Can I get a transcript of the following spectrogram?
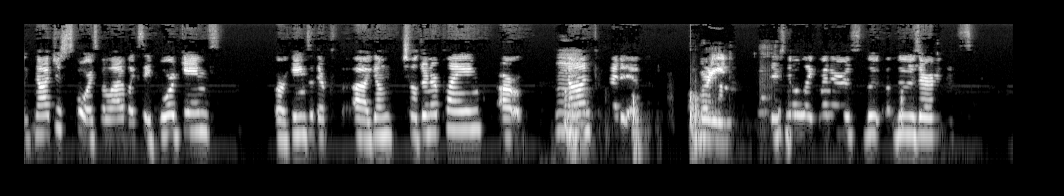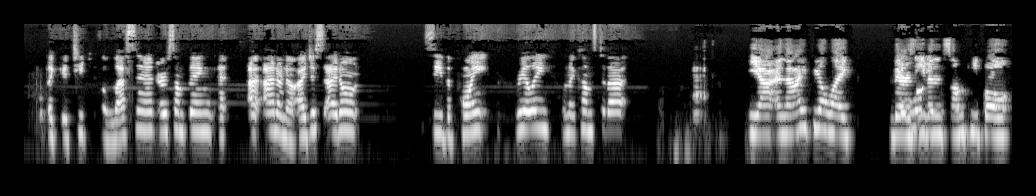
like not just sports, but a lot of like say board games or games that their uh, young children are playing are Hmm. non-competitive Agreed. there's no like winners, lo- losers. It's like it teaches a lesson or something. I, I, I don't know. I just, I don't see the point really when it comes to that. Yeah, and then I feel like there's even some people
